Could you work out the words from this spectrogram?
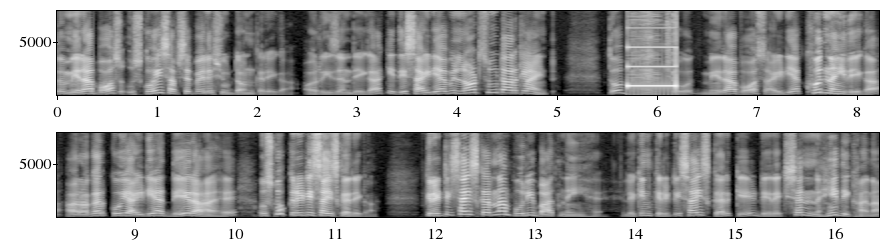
तो मेरा बॉस उसको ही सबसे पहले शूट डाउन करेगा और रीजन देगा कि this idea will not suit our client तो चोद, मेरा बॉस आइडिया खुद नहीं देगा और अगर कोई आइडिया दे रहा है, उसको क्रिटिसाइज करेगा। क्रिटिसाइज करना पूरी बात नहीं है, लेकिन क्रिटिसाइज करके डायरेक्शन नहीं दिखाना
